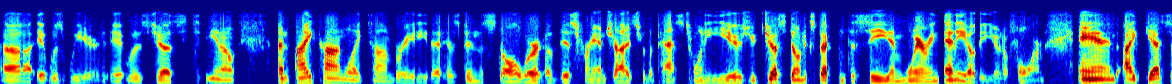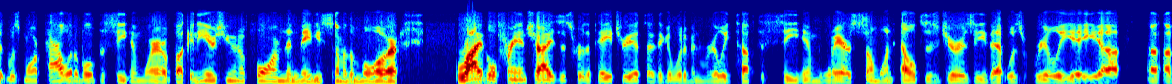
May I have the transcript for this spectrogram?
Uh, it was weird. It was just you know an icon like Tom Brady that has been the stalwart of this franchise for the past 20 years. You just don't expect them to see him wearing any other uniform. And I guess it was more palatable to see him wear a Buccaneers uniform than maybe some of the more rival franchises for the Patriots. I think it would have been really tough to see him wear someone else's jersey that was really a uh, a, a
